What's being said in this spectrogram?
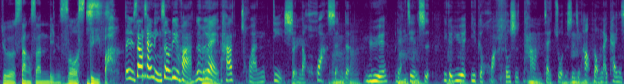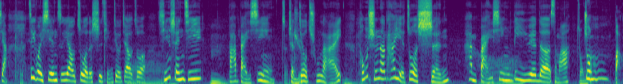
就上山领受律法，对，上山领受律法，对不对？他传递神的话，神的约，两件事。一个约一个话都是他在做的事情。好，那我们来看一下这位先知要做的事情，就叫做行神机，嗯，把百姓拯救。出来。同时呢，他也做神和百姓立约的什么？中保。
